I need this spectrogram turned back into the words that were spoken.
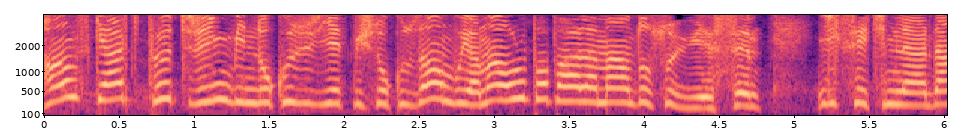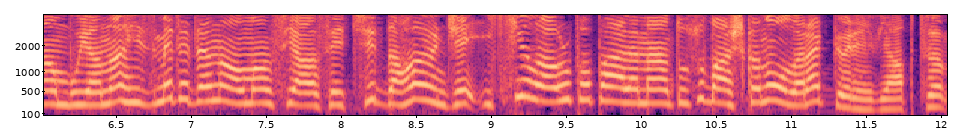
Hans-Gert Pöttering 1979'dan bu yana Avrupa Parlamentosu üyesi. İlk seçimlerden bu yana hizmet eden Alman siyasetçi daha önce 2 yıl Avrupa Parlamentosu Başkanı olarak görev yaptı.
